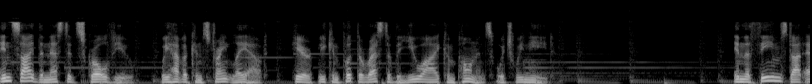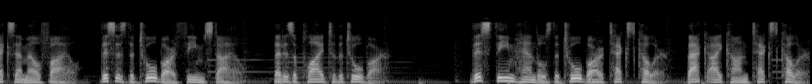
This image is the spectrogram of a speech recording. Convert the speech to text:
Inside the nested scroll view, we have a constraint layout, here we can put the rest of the UI components which we need. In the themes.xml file, this is the toolbar theme style, that is applied to the toolbar. This theme handles the toolbar text color, back icon text color,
